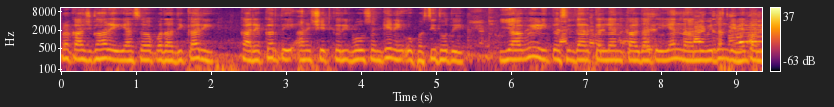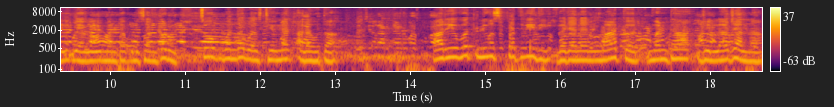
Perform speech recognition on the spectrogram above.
प्रकाश घारे यासह पदाधिकारी कार्यकर्ते आणि शेतकरी बहुसंख्येने उपस्थित होते. यावेळी तहसीलदार कल्याण काळदाते यांना निवेदन देण्यात आले. यावेळी मंठा पोलिसांकडून चोख बंदोबस्त ठेवण्यात आला होता. आर्यवत न्यूज प्रतिनिधी गजानन माळकर मंठा जिल्हा जालना.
